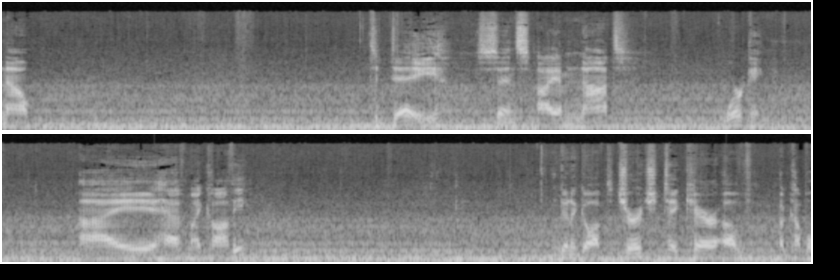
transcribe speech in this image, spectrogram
Now, today, since I am not working I have my coffee. I'm going to go up to church, take care of a couple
